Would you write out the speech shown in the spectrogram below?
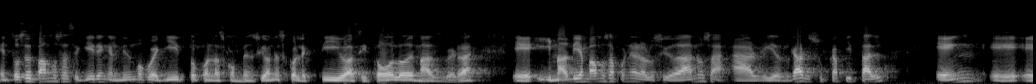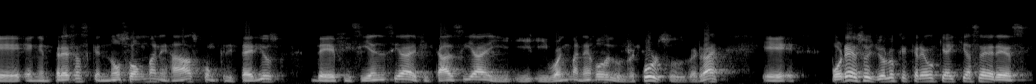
entonces vamos a seguir en el mismo jueguito con las convenciones colectivas y todo lo demás, ¿verdad? y más bien vamos a poner a los ciudadanos a, arriesgar su capital en, eh, eh, en empresas que no son manejadas con criterios de eficiencia, eficacia y, buen manejo de los recursos, ¿verdad? Eh, por eso yo lo que creo que hay que hacer es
